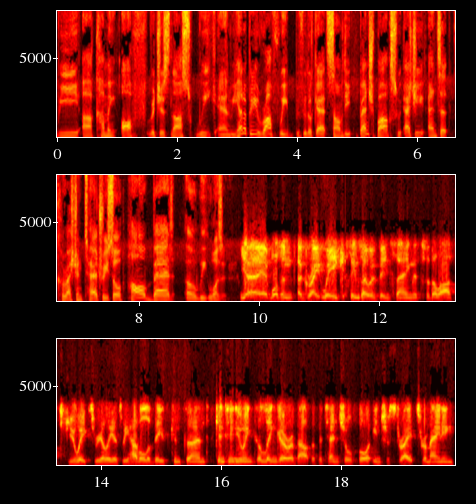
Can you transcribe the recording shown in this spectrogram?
we are coming off, which is last week. And we had a pretty rough week. If you look at some of the benchmarks, we actually entered correction territory. So, how bad a week was it? Yeah, it wasn't a great week. Seems like we've been saying this for the last few weeks, really, as we have all of these concerns continuing to linger about the potential for interest rates remaining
